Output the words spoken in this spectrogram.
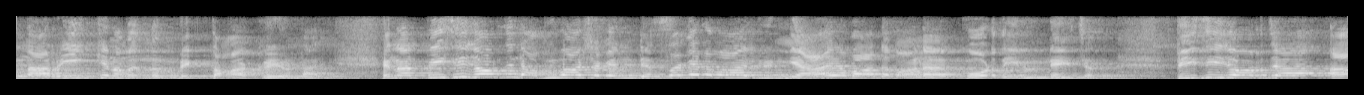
എന്ന് അറിയിക്കണമെന്നും വ്യക്തമാക്കുകയുണ്ടായി. എന്നാൽ പി സി ജോർജിന്റെ അഭിഭാഷകൻ രസകരമായ ഒരു ന്യായവാദമാണ് കോടതിയിൽ ഉന്നയിച്ചത്. പി സി ജോർജ് ആ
